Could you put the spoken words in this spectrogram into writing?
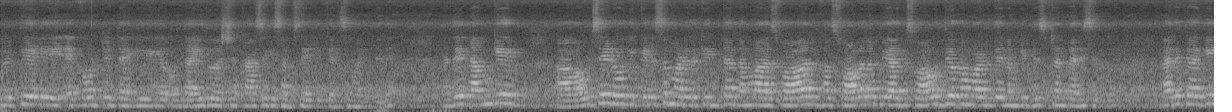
ವೃತ್ತಿಯಲ್ಲಿ ಅಕೌಂಟೆಂಟ್ ಆಗಿ ಒಂದು ಐದು ವರ್ಷ ಖಾಸಗಿ ಸಂಸ್ಥೆಯಲ್ಲಿ ಕೆಲಸ ಮಾಡಿದ್ದೇನೆ. ಅಂದರೆ ನಮಗೆ ಔಟ್ಸೈಡ್ ಹೋಗಿ ಕೆಲಸ ಮಾಡೋದಕ್ಕಿಂತ ನಮ್ಮ ಸ್ವಾ ಸ್ವಾವಲಂಬಿಯಾಗಿ, ಸ್ವಉದ್ಯೋಗ ಮಾಡೋದೇ ನಮಗೆ ಬೆಸ್ಟ್ ಅಂತ ಅನಿಸಿತ್ತು. ಅದಕ್ಕಾಗಿ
